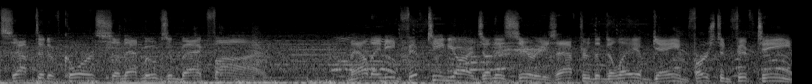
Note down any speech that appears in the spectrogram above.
Accepted, of course, and that moves him back five. Now they need 15 yards on this series after the delay of game. First and 15.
